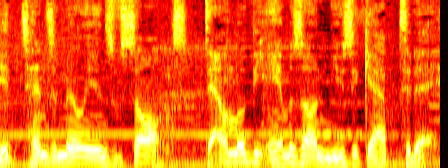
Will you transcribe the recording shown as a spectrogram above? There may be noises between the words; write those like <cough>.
Get tens of millions of songs. Download the Amazon Music app today.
